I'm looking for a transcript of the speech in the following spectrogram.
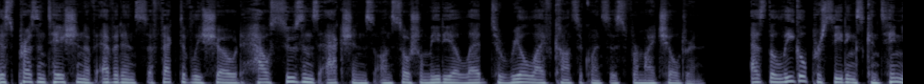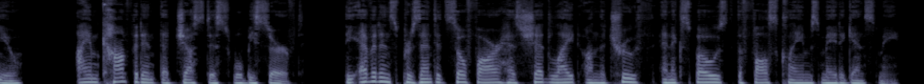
This presentation of evidence effectively showed how Susan's actions on social media led to real-life consequences for my children. As the legal proceedings continue, I am confident that justice will be served. The evidence presented so far has shed light on the truth and exposed the false claims made against me.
